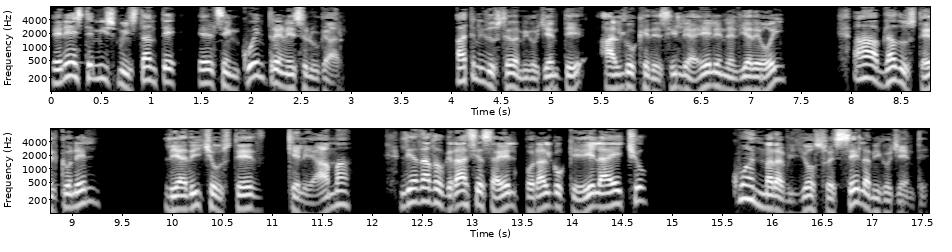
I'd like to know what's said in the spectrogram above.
En este mismo instante, Él se encuentra en ese lugar. ¿Ha tenido usted, amigo oyente, algo que decirle a Él en el día de hoy? ¿Ha hablado usted con Él? ¿Le ha dicho usted que le ama? ¿Le ha dado gracias a Él por algo que Él ha hecho? ¡Cuán maravilloso es Él, amigo oyente!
